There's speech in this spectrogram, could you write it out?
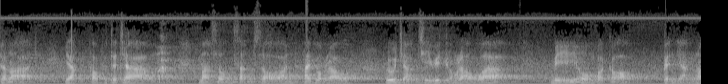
ฉลาดอย่างพระพุทธเจ้ามาทรงสั่งสอนให้พวกเรารู้จักชีวิตของเราว่า มีองค์ประกอบเป็นอย่างไร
